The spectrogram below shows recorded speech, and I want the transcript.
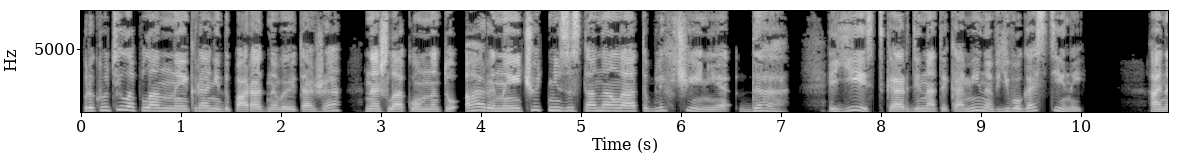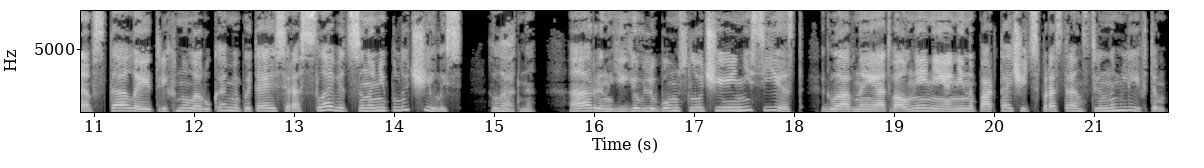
прокрутила план на экране до парадного этажа, нашла комнату Аарона и чуть не застонала от облегчения. Да, есть координаты камина в его гостиной. Она встала и тряхнула руками, пытаясь расслабиться, но не получилось. Ладно, Аарон ее в любом случае не съест. Главное, от волнения не напортачить с пространственным лифтом.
